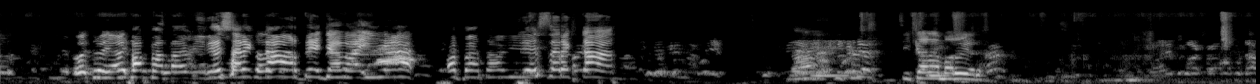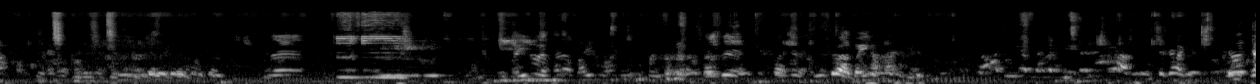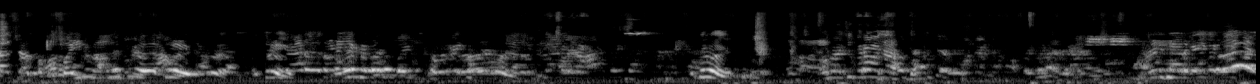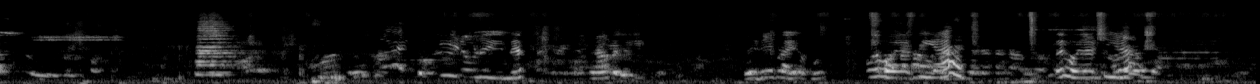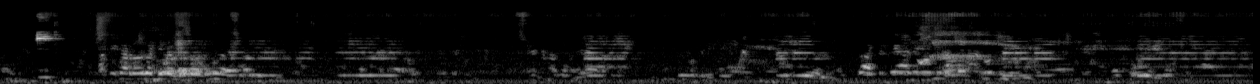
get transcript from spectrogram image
anni. Ma fatemi essere tardi, già vai via! Ma fatemi essere tardi! Si cala Maruera. Bayu, ਓਏ ਹੋ ਜਾਂਦੀ ਆ। ਓਏ ਹੋ ਜਾਂਦੀ ਆ।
